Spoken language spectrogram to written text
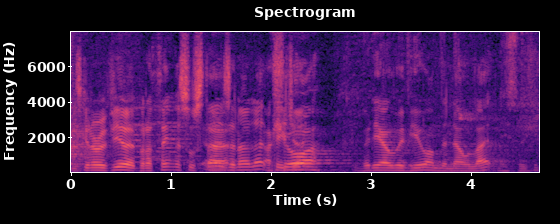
He's going to review it, but I think this will stay uh, as a no let. a PJ. sure video review on the no let decision.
